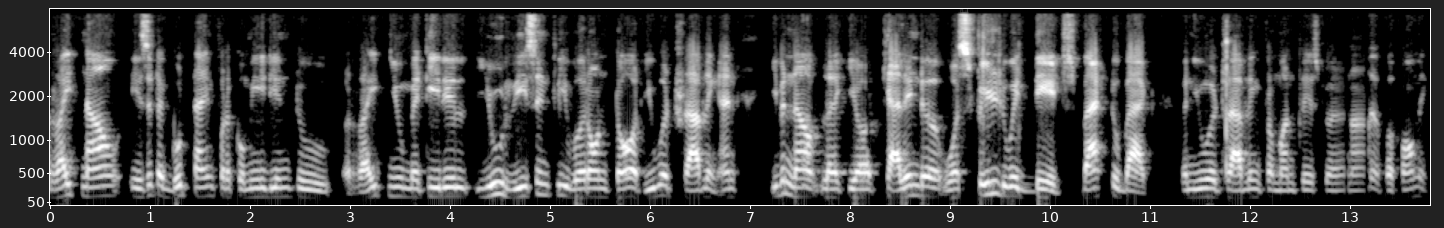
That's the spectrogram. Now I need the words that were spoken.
right now, is it a good time for a comedian to write new material? You recently were on tour, you were traveling, and even now, like your calendar was filled with dates back to back when you were traveling from one place to another performing.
